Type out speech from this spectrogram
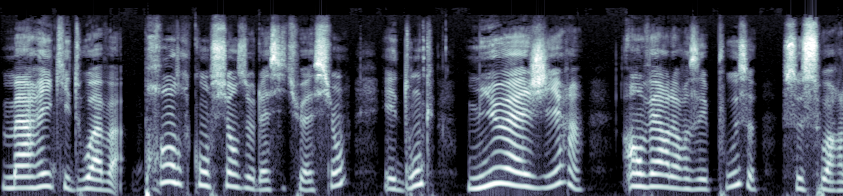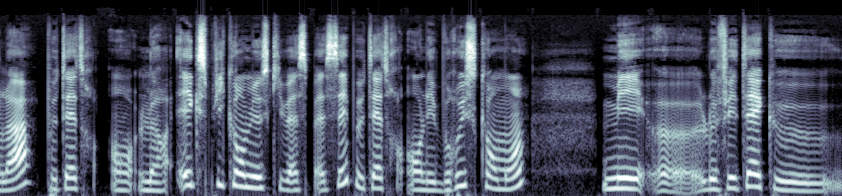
maris qui doivent prendre conscience de la situation et donc mieux agir envers leurs épouses ce soir-là, peut-être en leur expliquant mieux ce qui va se passer, peut-être en les brusquant moins, mais euh, le fait est que,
